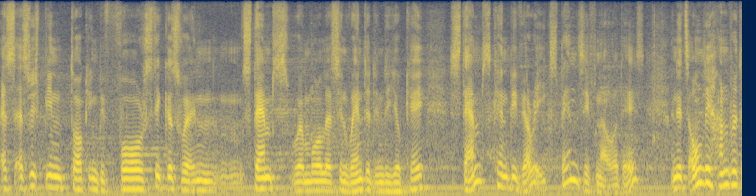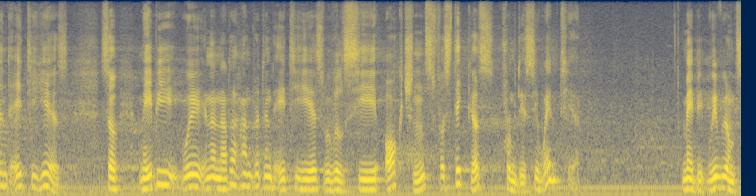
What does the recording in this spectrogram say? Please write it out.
as, as we've been talking before, stickers were in, stamps were more or less invented in the UK. Stamps can be very expensive nowadays, and it's only 180 years. So maybe we, in another 180 years, we will see auctions for stickers from this event here. Maybe we won't,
